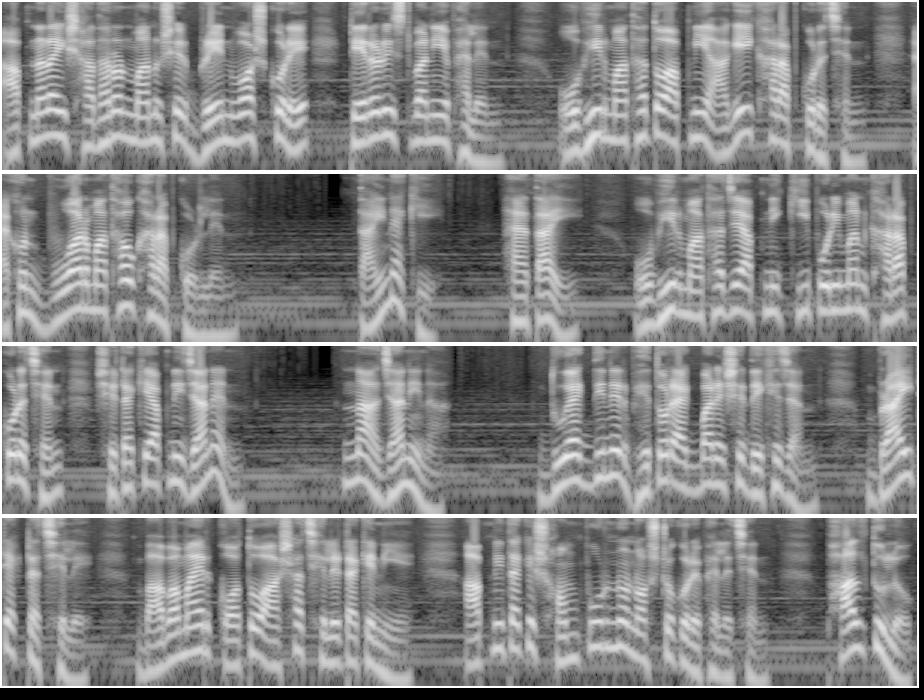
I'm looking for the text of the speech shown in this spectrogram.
আপনারাই সাধারণ মানুষের ব্রেন ওয়াশ করে টেররিস্ট বানিয়ে ফেলেন। অভির মাথা তো আপনি আগেই খারাপ করেছেন, এখন বুয়ার মাথাও খারাপ করলেন। তাই নাকি? হ্যাঁ তাই। অভির মাথা যে আপনি কি পরিমাণ খারাপ করেছেন, সেটা কি আপনি জানেন? না, জানি না। দু একদিনের ভেতর একবার এসে দেখে যান, ব্রাইট একটা ছেলে, বাবা মায়ের কত আশা ছেলেটাকে নিয়ে। আপনি তাকে সম্পূর্ণ নষ্ট করে ফেলেছেন। ফালতু লোক।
